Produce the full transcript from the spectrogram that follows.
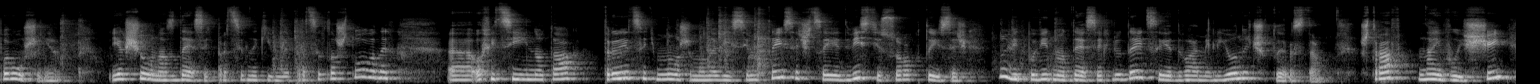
порушення. Якщо у нас 10 працівників непрацевлаштованих е, офіційно, так, 30 множимо на 8 тисяч, це є 240 тисяч. Ну, відповідно, 10 людей це є 2 мільйони 400. Штраф найвищий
